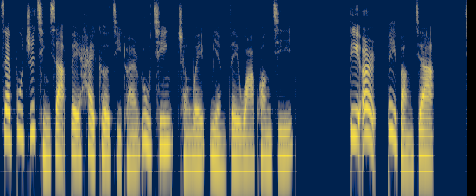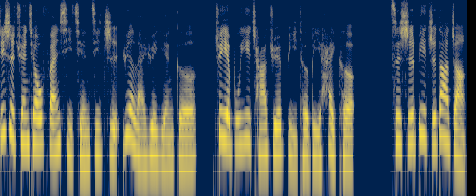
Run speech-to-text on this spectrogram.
在不知情下被骇客集团入侵，成为免费挖矿机。第二，被绑架。即使全球反洗钱机制越来越严格，却也不易察觉比特币骇客。此时币值大涨，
